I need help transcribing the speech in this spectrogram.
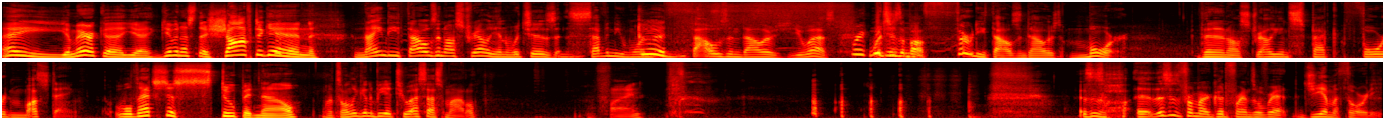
Hey, America, you giving us the shaft again? Ninety thousand Australian, which is seventy-one thousand dollars US, which is about thirty thousand dollars more than an Australian spec Ford Mustang. well, that's just stupid. Now, Well, it's only going to be a 2SS model. fine. This is uh, this is from our good friends over at GM Authority.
